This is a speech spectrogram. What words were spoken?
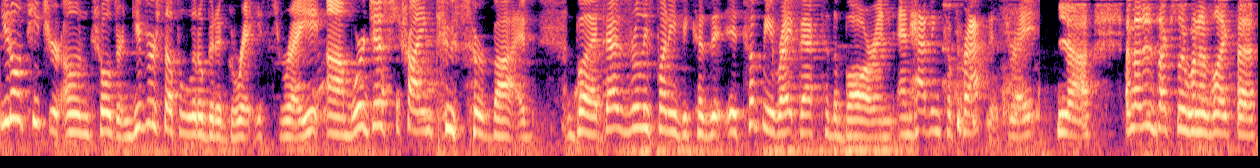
you don't teach your own children. Give yourself a little bit of grace right? Um, we're just trying to survive. But that was really funny because it, it took me right back to the bar and, and having to practice right Yeah, and that is actually one of like the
